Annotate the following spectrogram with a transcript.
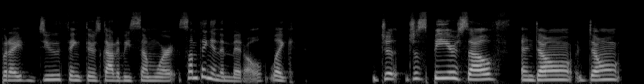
but I do think there's got to be somewhere something in the middle. Like, just just be yourself and don't don't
